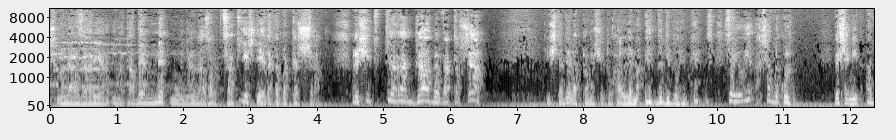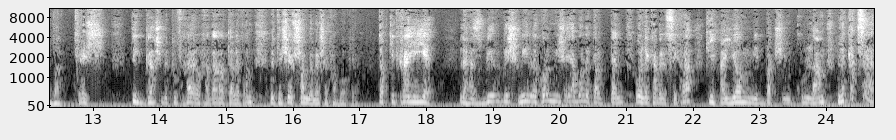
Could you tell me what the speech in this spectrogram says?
שמונה עזריה, אם אתה באמת מעוניין לעזור קצת, יש לי אליך בקשה. ראשית, תירגע בבקשה. תשתדל עד כמה שתוכל למעט בדיבורים, כן? זה יועיל עכשיו לכולם. ושנית, אבקש, תיגש בטובך אל חדר הטלפון ותשב שם במשך הבוקר. תפקידך יהיה להסביר בשמי לכל מי שיבוא לטלפן או לקבל שיחה, כי היום מתבקשים כולם לקצר,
